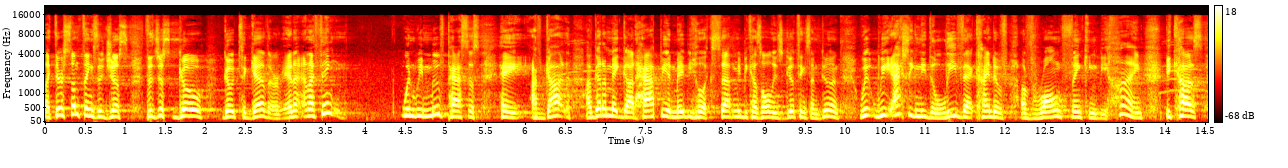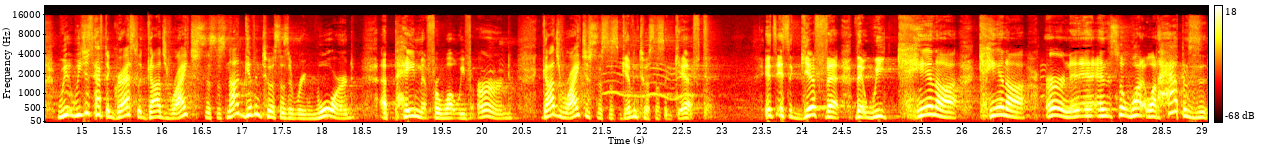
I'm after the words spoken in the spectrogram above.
Like there's some things that just that just go go together. And, and I think when we move past this, hey, I've got, I've got to make God happy and maybe He'll accept me because all these good things I'm doing, we, we actually need to leave that kind of, of wrong thinking behind because we, we just have to grasp that God's righteousness is not given to us as a reward, a payment for what we've earned. God's righteousness is given to us as a gift. It's, it's a gift that, that we cannot, cannot earn. And, and so what, what happens is,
